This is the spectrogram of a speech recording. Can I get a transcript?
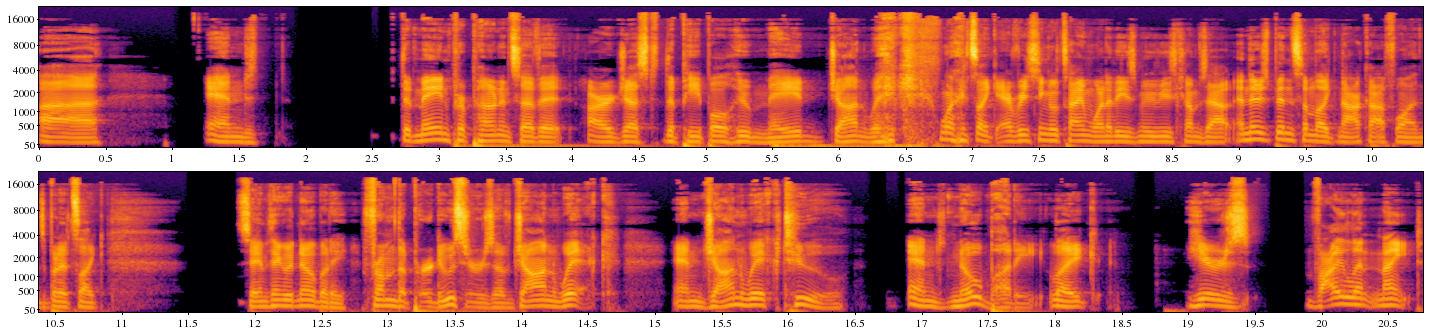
uh, and the main proponents of it are just the people who made John Wick, where it's like every single time one of these movies comes out, and there's been some like knockoff ones, but it's like same thing with Nobody from the producers of John Wick and John Wick 2 and Nobody. Like here's Violent Night.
